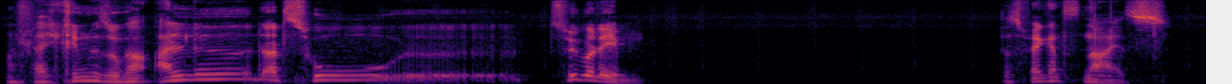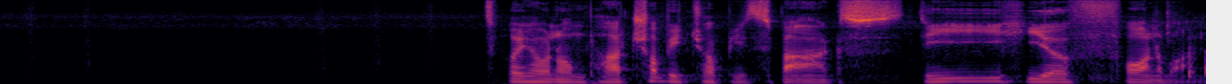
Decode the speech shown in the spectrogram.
Und vielleicht kriegen wir sogar alle dazu, äh, zu überleben. Das wäre ganz nice. Jetzt brauche ich auch noch ein paar Choppy Choppy Sparks, die hier vorne waren.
